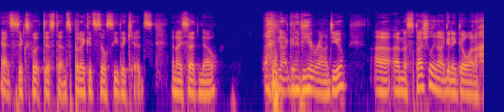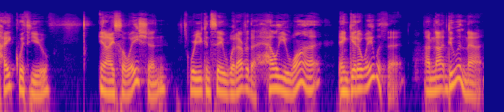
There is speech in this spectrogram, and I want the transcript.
at six foot distance, but I could still see the kids. And I said, no, I'm not going to be around you. Uh, I'm especially not going to go on a hike with you in isolation where you can say whatever the hell you want and get away with it. I'm not doing that.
